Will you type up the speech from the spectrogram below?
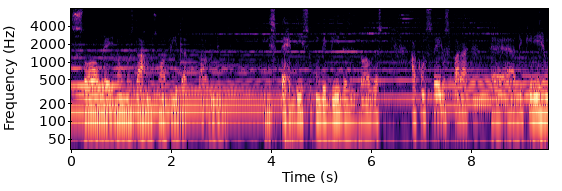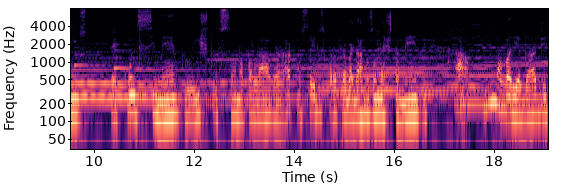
sóbria e não nos darmos uma vida ah, de desperdício com bebidas e drogas, há conselhos para é, adquirirmos conhecimento, instrução na palavra, há conselhos para trabalharmos honestamente, há uma variedade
